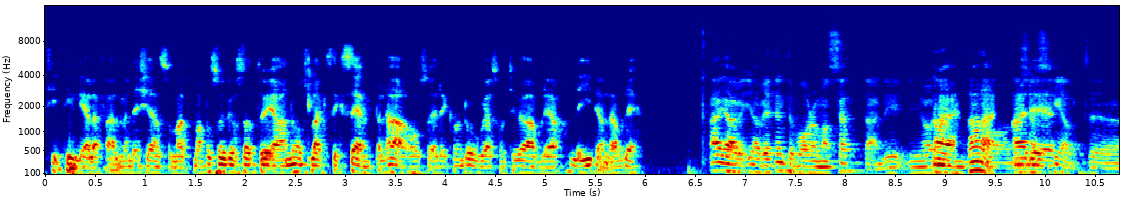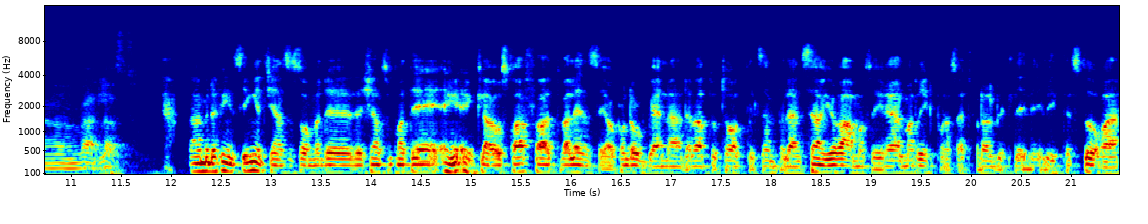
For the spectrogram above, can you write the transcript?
till, i alla fall. Men det känns som att man försöker statuera något slags exempel här och så är det Kondoga som tyvärr blir lidande av det. Nej, jag, jag vet inte vad de har sett där. Det, det, jag, Nej, nej, nej. det känns helt uh, värdelöst. Nej, men det finns inget känns det som. Men det, det känns som att det är en- enklare att straffa ett Valencia och Kondoga än det varit att ta till exempel en Sergio Ramos i Real Madrid på något sätt. För det hade blivit lite, lite större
